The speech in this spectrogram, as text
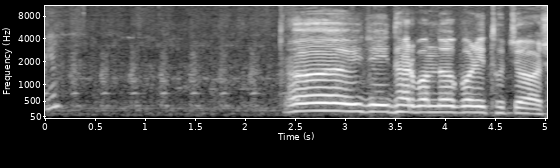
Bien. ওই যে ধার বন্ধ করি থুচস।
